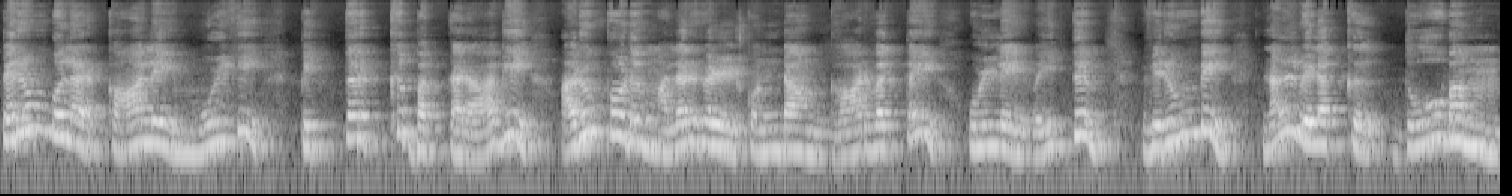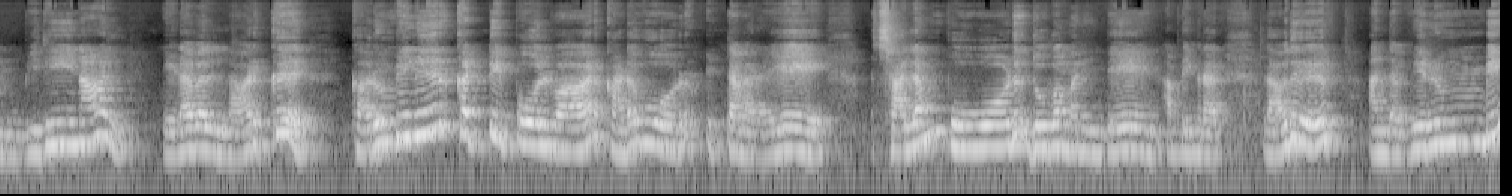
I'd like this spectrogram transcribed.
பெரும்புலர் காலை மூழ்கி பித்தர்க்கு பக்தராகி அரும்பொடு மலர்கள் கொண்டாங்கார்வத்தை உள்ளே வைத்து விரும்பி நல்விளக்கு தூபம் விதியினால் இடவல்லார்க்கு கரும்பினீர் கட்டி போல்வார் கடவுர் இட்டவரையே. சலம் பூவோடு தூபம் அறிந்தேன் அப்படிங்கிறார். அதாவது அந்த விரும்பி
